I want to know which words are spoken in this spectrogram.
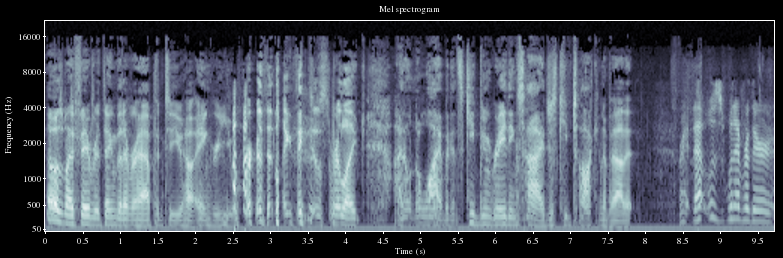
That was my favorite thing that ever happened to you, how angry you were that like they just were like, I don't know why, but it's keeping ratings high. Just keep talking about it. Right, that was whenever their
